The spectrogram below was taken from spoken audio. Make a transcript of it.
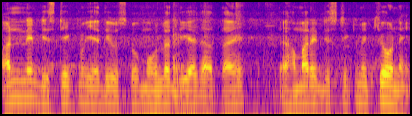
अन्य डिस्ट्रिक्ट में यदि उसको मोहलत दिया जाता है हमारे डिस्ट्रिक्ट में क्यों नहीं?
